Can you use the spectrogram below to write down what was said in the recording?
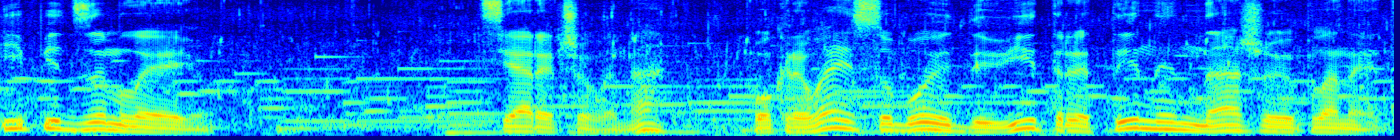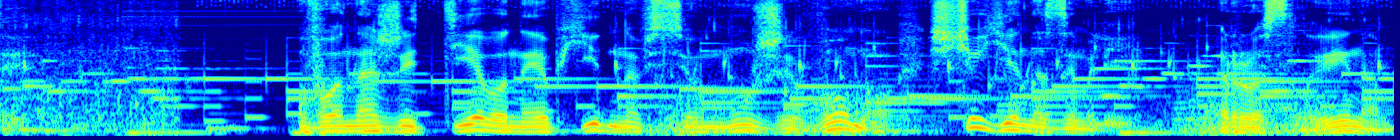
і під землею. Ця речовина покриває собою дві третини нашої планети. Вона життєво необхідна всьому живому, що є на землі рослинам,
